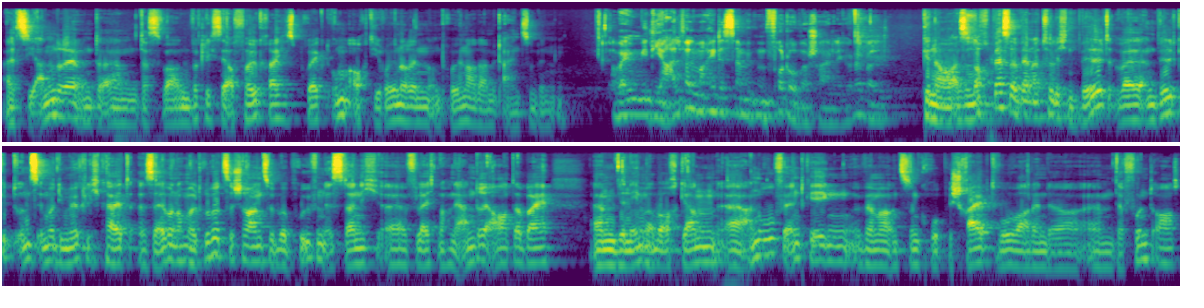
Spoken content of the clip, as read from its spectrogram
als die andere und ähm, das war ein wirklich sehr erfolgreiches Projekt, um auch die Rönerinnen und Röner damit einzubinden. Aber im Idealfall mache ich das dann mit einem Foto wahrscheinlich, oder? Weil Genau, also noch besser wäre natürlich ein Bild, weil ein Bild gibt uns immer die Möglichkeit, äh, selber nochmal drüber zu schauen, zu überprüfen, ist da nicht äh, vielleicht noch eine andere Art dabei. Ähm, wir nehmen aber auch gern äh, Anrufe entgegen, wenn man uns dann grob beschreibt, wo war denn der, ähm, der Fundort.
